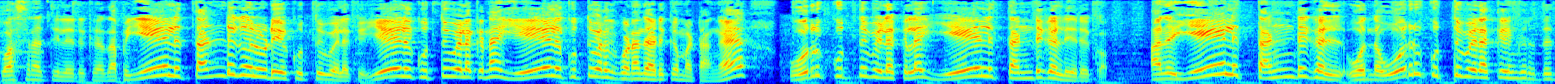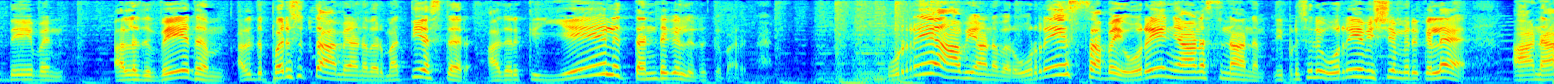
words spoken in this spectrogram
வசனத்தில் இருக்கிறது. அப்ப ஏழு தண்டுகளுடைய குத்து விளக்கு. ஏழு குத்து விளக்குனா ஏழு குத்து விளக்கு கொண்டாந்து அடுக்க மாட்டாங்க. ஒரு குத்து விளக்குல ஏழு தண்டுகள் இருக்கும். அந்த ஏழு தண்டுகள் அந்த ஒரு குத்து விளக்குங்கிறது தேவன் அல்லது வேதம் அல்லது பரிசுத்த ஆவியானவர் மத்தியஸ்தர் அதற்கு ஏழு தண்டுகள் இருக்கு பாருங்க. ஒரே ஆவியானவர் ஒரே சபை ஒரே ஞானஸ்நானம். இப்படி சொல்லி ஒரே விஷயம் இருக்குல்ல? ஆனா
